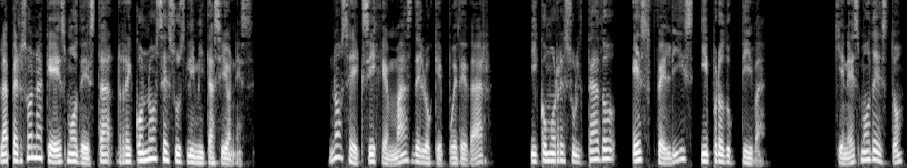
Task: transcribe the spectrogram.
La persona que es modesta reconoce sus limitaciones. No se exige más de lo que puede dar, y como resultado es feliz y productiva. Quien es modesto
